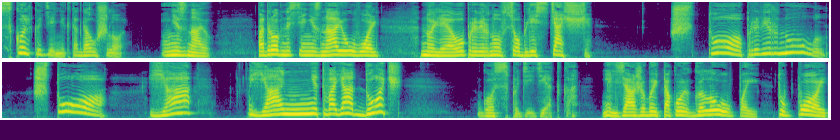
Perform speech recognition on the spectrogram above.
Сколько денег тогда ушло? Не знаю. Подробностей не знаю, уволь. Но Лео провернул все блестяще. Что провернул? Что? Я... я не твоя дочь? Господи, детка, нельзя же быть такой глупой, тупой,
